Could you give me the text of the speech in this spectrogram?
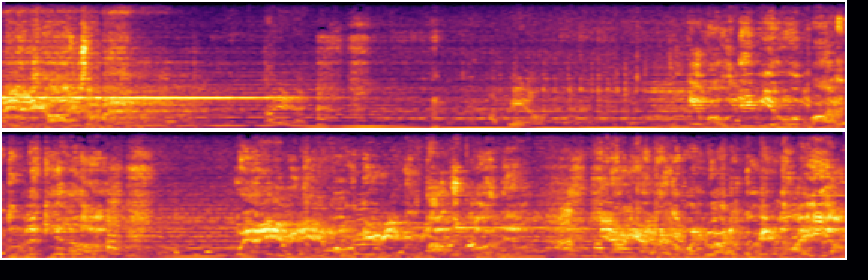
අයියනි කාච්චම අපේ නෝ ඒ මව්දේවිය හොම පාර දුන්න කියලා. ඔයා ඒ විදිහට මව්දේවිය කතා කරනවද? එයාගේ අත කපන්න ඔයාට කොහෙන්ද හයියක්?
